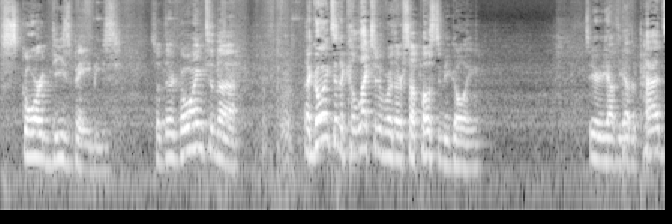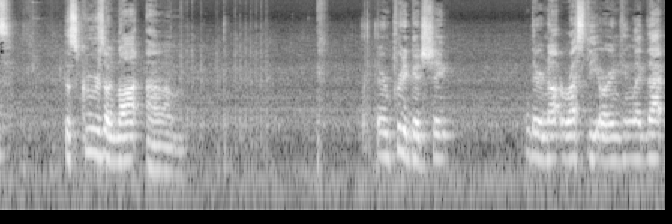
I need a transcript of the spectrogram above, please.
scored these babies. So they're going to the they're going to the collection where they're supposed to be going. So here you have the other pads. The screws are not um, they're in pretty good shape. They're not rusty or anything like that.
